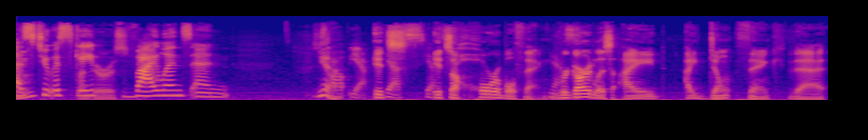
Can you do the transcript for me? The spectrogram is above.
Yes, mm-hmm. to escape Honduras. violence and yeah, yeah, It's yes, yes. it's a horrible thing. Yes. Regardless, I I don't think that,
